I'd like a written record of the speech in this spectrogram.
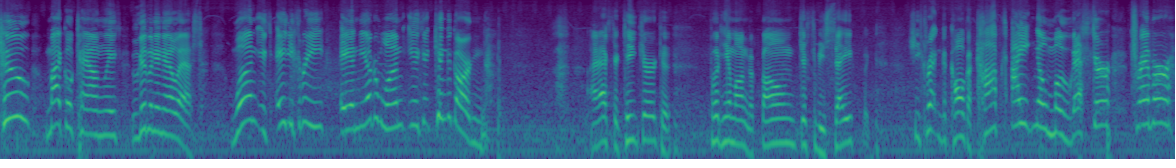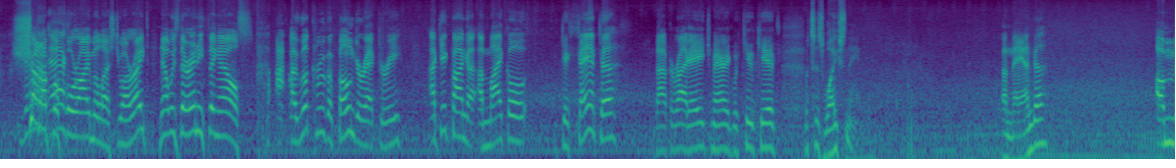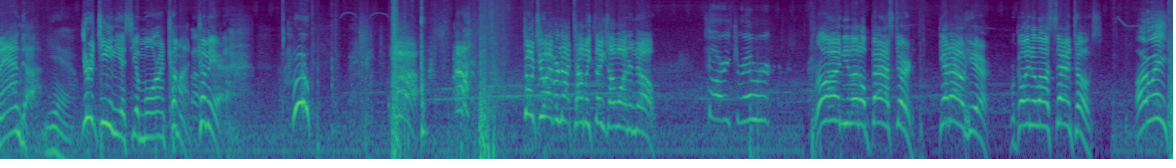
two Michael Townleys living in LS. One is 83, and the other one is at kindergarten. I asked the teacher to put him on the phone just to be safe, but she threatened to call the cops. I ain't no molester, Trevor. Shut up asked- before I molest you, all right? Now, is there anything else? I, I looked through the phone directory. I did find a, a Michael DeSanta, about the right age, married with two kids. What's his wife's name? Amanda? Amanda! Yeah. You're a genius, you moron! Come on, come here! Woo! Ah! Don't you ever not tell me things I want to know! Sorry, Trevor. Run, you little bastard! Get out here! We're going to Los Santos! Are we?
